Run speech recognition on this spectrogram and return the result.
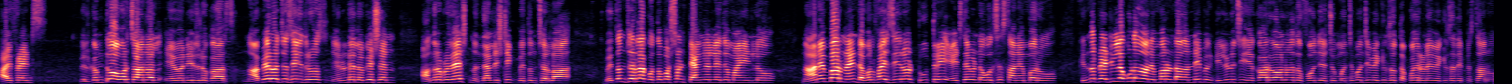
Hi friends welcome to our channel A one ఈజ్రో కార్స్ నా పేరు వచ్చేసి ఇద్రోస్ నేనుండే లొకేషన్ ఆంధ్రప్రదేశ్ నంద్యాల డిస్టిక్ బెతంచెర్ల బెతంచెర్ల కొత్త బస్ స్టాండ్ ట్యాంక్ లైన్ అయితే మా ఇంట్లో. నా number nine double five zero two three eight seven double six నా నెంబరు. కింద టైటిల్లో కూడా నా నెంబర్ ఉంటుందండి మీకు ఢిల్లీ నుంచి ఏ కారు కావాలన్నా అయితే ఫోన్ చేయొచ్చు. మంచి మంచి వెహికల్స్ తక్కువ ధరనే వెహికల్స్ తెప్పిస్తాను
